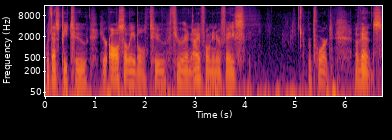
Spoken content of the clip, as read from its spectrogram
with SP2 you're also able to through an iPhone interface report events.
